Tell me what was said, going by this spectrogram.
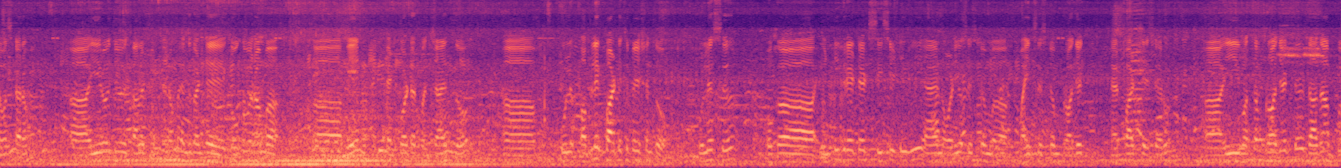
నమస్కారం. ఈరోజు చాలా శుభదినం. ఎందుకంటే గోకవరం మెయిన్ హెడ్ క్వార్టర్ పంచాయత్లో పబ్లిక్ పార్టిసిపేషన్తో పోలీస్ ఒక integrated CCTV and audio system mic system project ఏర్పాటు చేశారు. ఈ మొత్తం ప్రాజెక్ట్ దాదాపు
